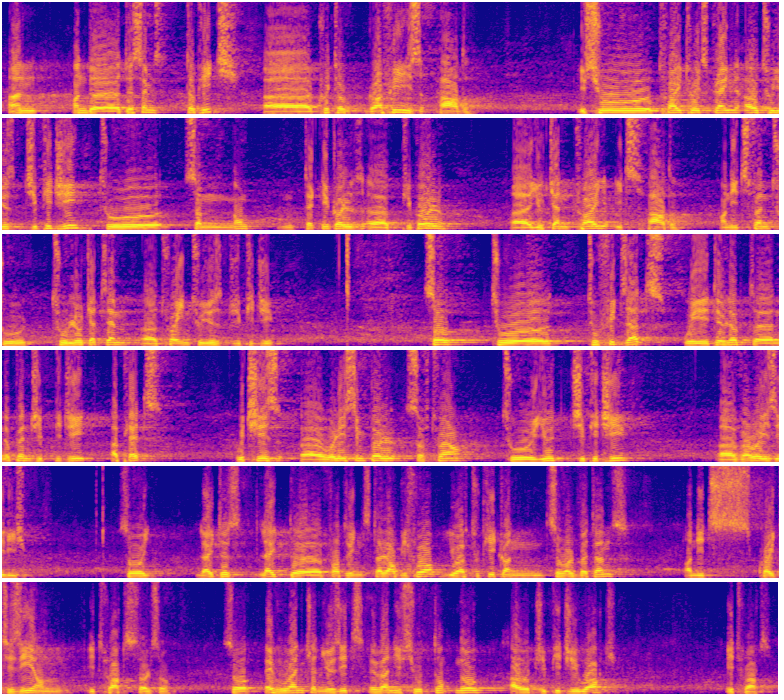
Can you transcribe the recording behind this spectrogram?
And on the, the same topic, uh, cryptography is hard. If you try to explain how to use GPG to some non-technical uh, people, uh, you can try, it's hard, and it's fun to, to look at them uh, trying to use GPG. So to, to fit that, we developed an OpenGPG applet, which is a really simple software to use GPG uh, very easily. So like, this, like the, for the installer before, you have to click on several buttons and it's quite easy and it works also. So everyone can use it, even if you don't know how GPG works, it works.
